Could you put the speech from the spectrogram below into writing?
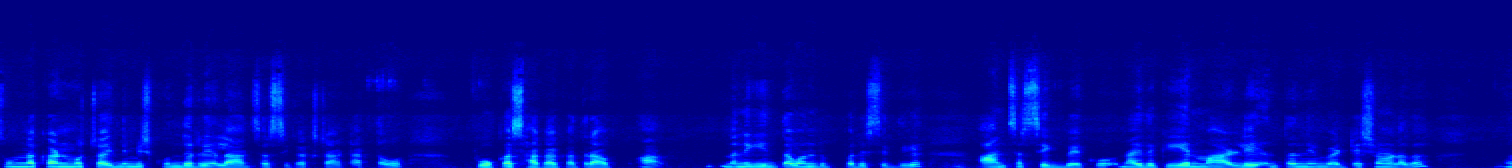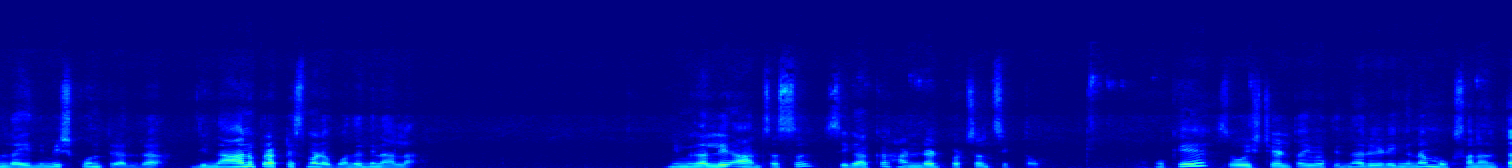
ಸುಮ್ಮನೆ ಕಣ್ಣು ಮುಚ್ಚು, ಐದು ನಿಮಿಷ ಕುಂದಿರ್ರಿ ಅಲ್ಲಿ ಆನ್ಸರ್ ಸಿಗಕ್ಕೆ ಸ್ಟಾರ್ಟ್ ಆಗ್ತಾವೆ. ಫೋಕಸ್ ಹಾಕಕತ್ರ ನನಗೆ ಇಂಥ ಒಂದು ಪರಿಸ್ಥಿತಿಗೆ ಆನ್ಸರ್ ಸಿಗಬೇಕು. ನಾ ಇದಕ್ಕೆ ಏನು ಮಾಡಲಿ ಅಂತ ನೀವು ಮೆಡಿಟೇಷನ್ ಒಳಗೆ ಒಂದು ಐದು ನಿಮಿಷ ಕುಂತ್ರಿ ಅಂದ್ರೆ ದಿನಾನು ಪ್ರಾಕ್ಟೀಸ್ ಮಾಡೋಕೆ ಒಂದೇ ದಿನ ಅಲ್ಲ. ನಿಮಗಲ್ಲಿ ಆನ್ಸರ್ಸ್ ಸಿಗಾಕ ಹಂಡ್ರೆಡ್ ಪರ್ಸೆಂಟ್ ಸಿಗ್ತಾವೆ. ಓಕೆ ಸೊ ಇಷ್ಟು ಹೇಳ್ತಾ ಇವತ್ತಿನ ರೀಡಿಂಗನ್ನು ಮುಗಿಸೋಣ ಅಂತ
